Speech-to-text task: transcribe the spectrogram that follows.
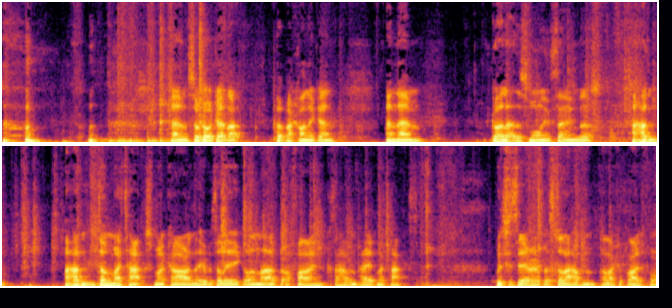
um, so I've got to get that put back on again. And then got a letter this morning saying that I hadn't I hadn't done my tax for my car and that it was illegal and that I've got a fine because I haven't paid my tax. Which is zero, but still I haven't I, like applied for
